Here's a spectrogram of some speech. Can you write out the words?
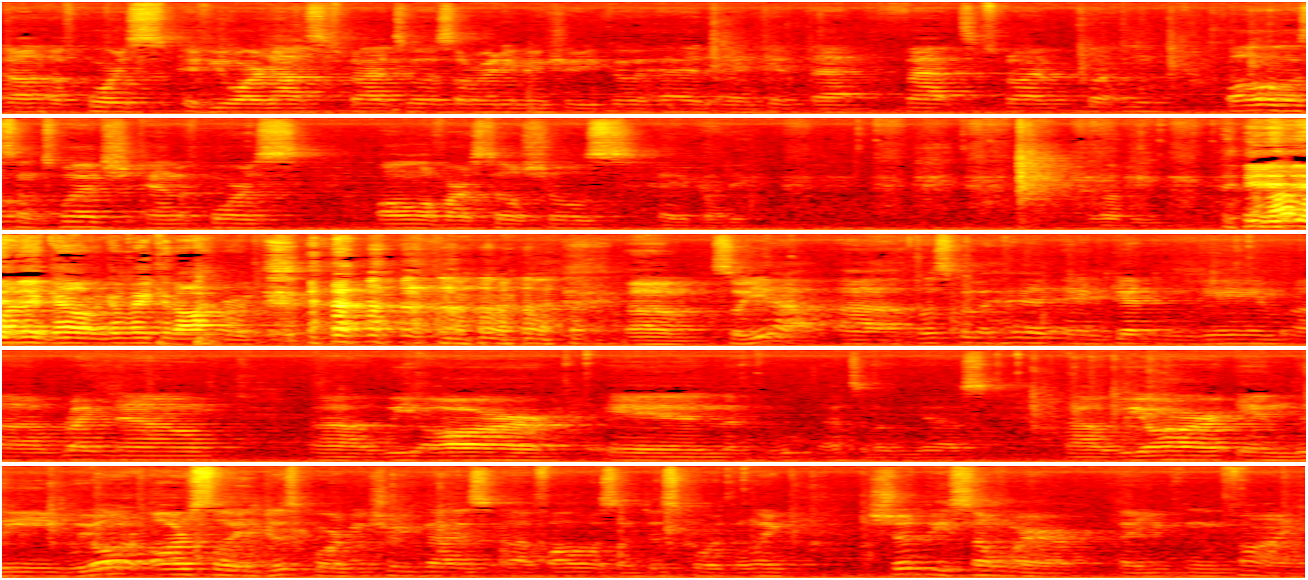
Uh, of course, if you are not subscribed to us already, make sure you go ahead and hit that fat subscribe button. Follow us on Twitch, and of course, all of our socials. Hey, buddy. Love you. I'm not letting it go. I'm gonna make it awkward. um, so yeah, uh, let's go ahead and get in the game. Uh, right now, uh, we are in. That's another yes. Uh, we are in League. We are also in Discord. Make sure you guys uh, follow us on Discord. The link should be somewhere that you can find.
